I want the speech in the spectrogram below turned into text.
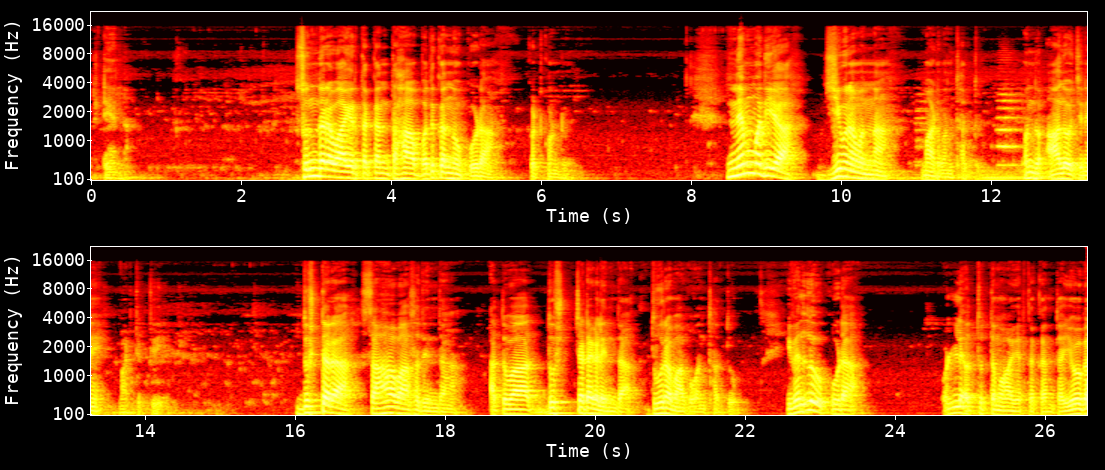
ಅಷ್ಟೇ ಅಲ್ಲ. ಸುಂದರವಾಗಿರ್ತಕ್ಕಂತಹ ಬದುಕನ್ನು ಕೂಡ ಕಟ್ಕೊಂಡು ನೆಮ್ಮದಿಯ ಜೀವನವನ್ನು ಮಾಡುವಂಥದ್ದು. ಒಂದು ಆಲೋಚನೆ ಮಾಡ್ತಿರ್ತೀವಿ. ದುಷ್ಟರ ಸಹವಾಸದಿಂದ ಅಥವಾ ದುಶ್ಚಟಗಳಿಂದ ದೂರವಾಗುವಂಥದ್ದು. ಇವೆಲ್ಲವೂ ಕೂಡ ಒಳ್ಳೆ ಅತ್ಯುತ್ತಮವಾಗಿರ್ತಕ್ಕಂಥ ಯೋಗ.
